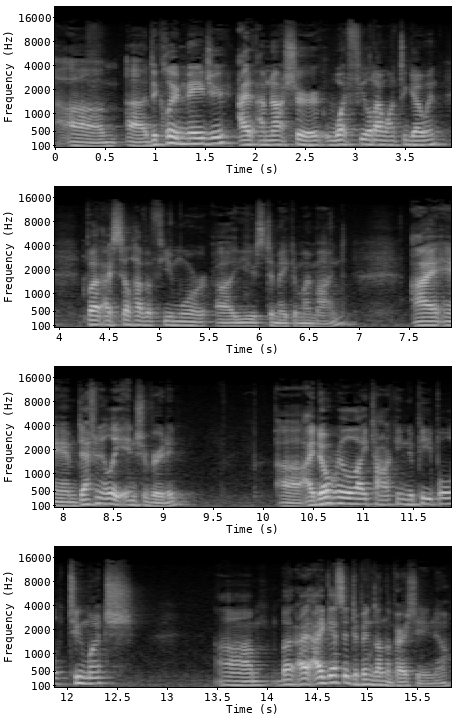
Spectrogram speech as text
um, a declared major. I, I'm not sure what field I want to go in, but I still have a few more uh, years to make up my mind. I am definitely introverted. Uh, I don't really like talking to people too much, um, but I, I guess it depends on the person, you know.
